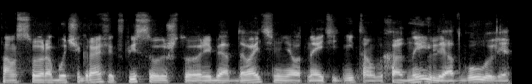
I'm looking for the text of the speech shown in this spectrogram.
там в свой рабочий график вписываю, что, ребят, давайте мне вот на эти дни там выходные или отгул, или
